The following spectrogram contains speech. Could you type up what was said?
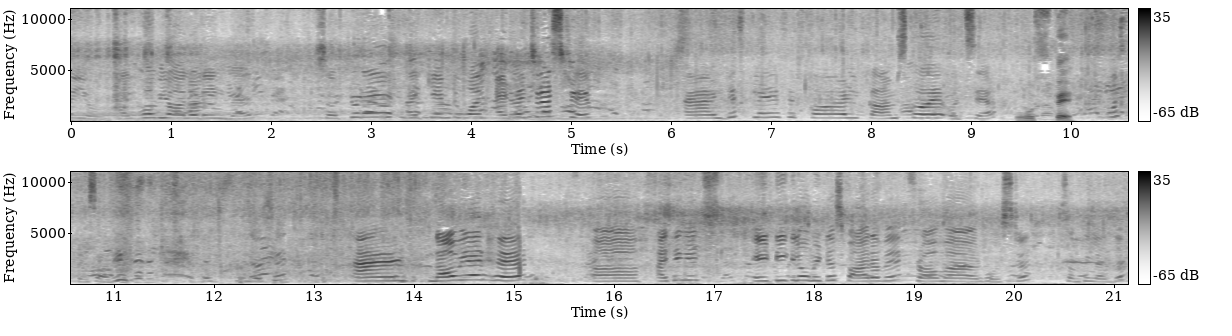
you? I hope you all are doing well. So today I came to one adventurous trip and this place is called Kamskoy Utsaya. Uste. Uste, sorry. it's And now we are here. Uh, I think it's 80 kilometers far away from our hostel, something like that.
